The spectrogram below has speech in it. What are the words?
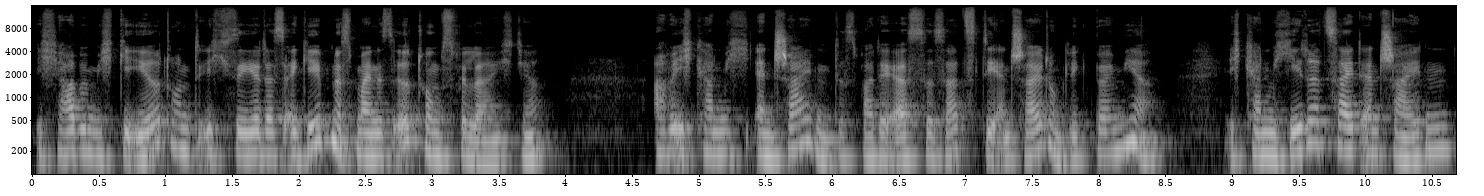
ich habe mich geirrt und ich sehe das Ergebnis meines Irrtums vielleicht, ja. Aber ich kann mich entscheiden. Das war der erste Satz. Die Entscheidung liegt bei mir. Ich kann mich jederzeit entscheiden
